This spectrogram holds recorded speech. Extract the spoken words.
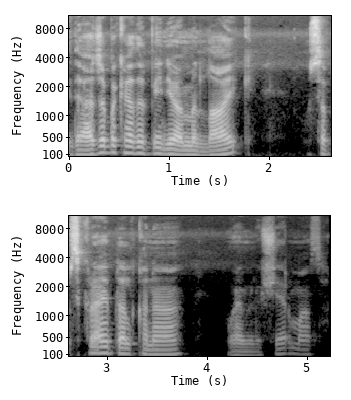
إذا عجبك هذا الفيديو اعمل like و subscribe للقناة واعملوا share مع أصحابك.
